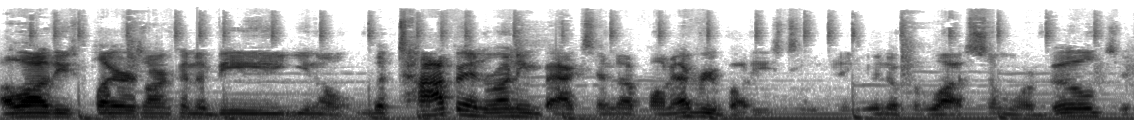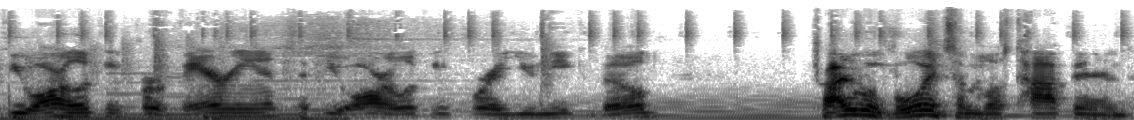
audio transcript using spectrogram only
a lot of these players aren't going to be, you know, the top end running backs end up on everybody's team. And you end up with a lot of similar builds. If you are looking for variance, if you are looking for a unique build, try to avoid some of those top end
